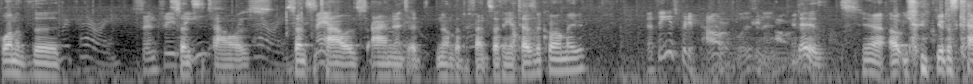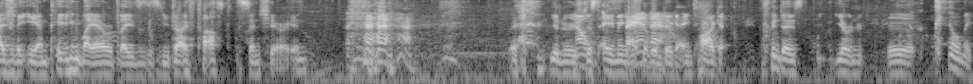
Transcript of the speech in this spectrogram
one of the. Sentry sensor thingies? towers, sensor Man, towers, and another defense. I think a Tesla coil, maybe. That think it's pretty powerful, isn't it? It is. Yeah. Oh, you're just casually EMPing my Aeroblazes as you drive past the Centurion. Yunru's No, just aiming at stand the window, down. getting target. Windows. You're ugh, kill me.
